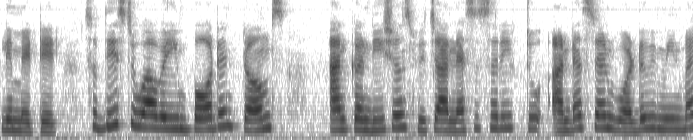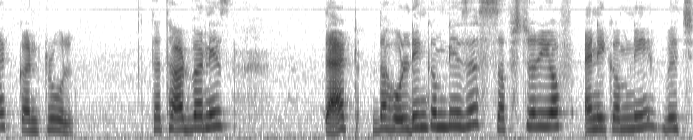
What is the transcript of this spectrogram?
limited. So, these two are very important terms and conditions which are necessary to understand what do we mean by control. The third one is that the holding company is a subsidiary of any company which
